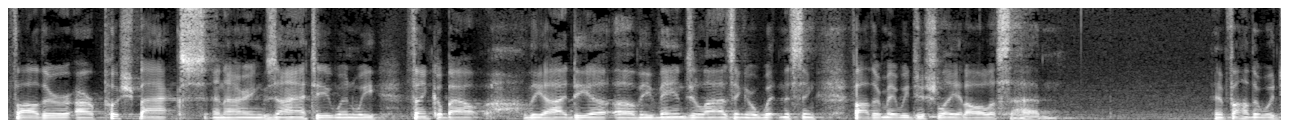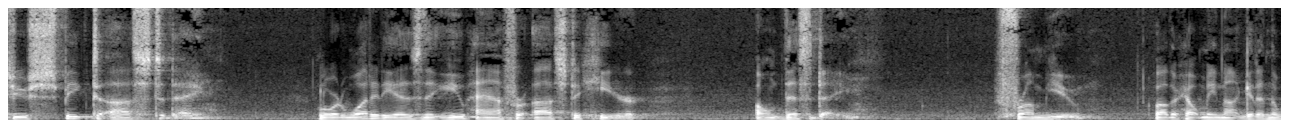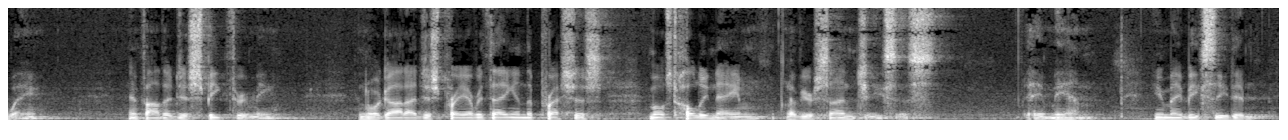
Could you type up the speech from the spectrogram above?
Father, our pushbacks and our anxiety when we think about the idea of evangelizing or witnessing, Father, may we just lay it all aside. And Father, would you speak to us today? Lord, what it is that you have for us to hear on this day from you. Father, help me not get in the way. And Father, just speak through me. And Lord God, I just pray everything in the precious, most holy name of your Son, Jesus. Amen. You may be seated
